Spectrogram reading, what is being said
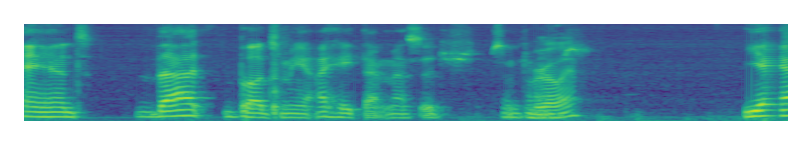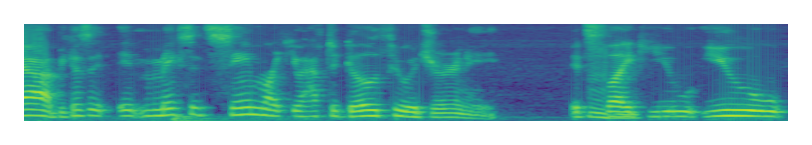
and that bugs me. I hate that message sometimes. Really? Yeah, because it, it makes it seem like you have to go through a journey. It's Mhm. like you you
